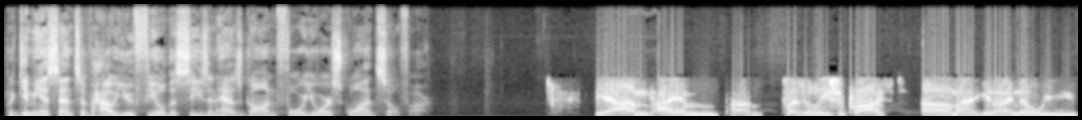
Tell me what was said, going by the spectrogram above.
But give me a sense of how you feel the season has gone for your squad so far. Yeah, I'm. I am um, pleasantly surprised. Um, I, you know, I know we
